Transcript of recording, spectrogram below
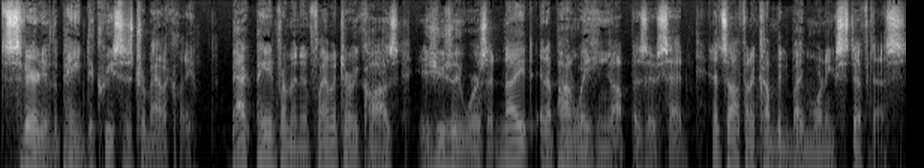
severity of the pain decreases dramatically. Back pain from an inflammatory cause is usually worse at night and upon waking up, as I've said. It's often accompanied by morning stiffness.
